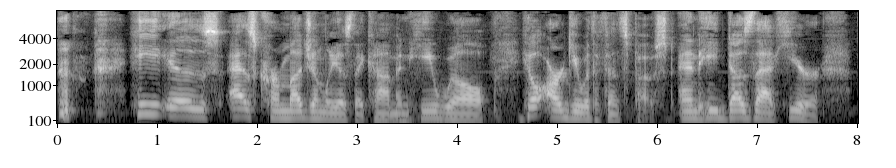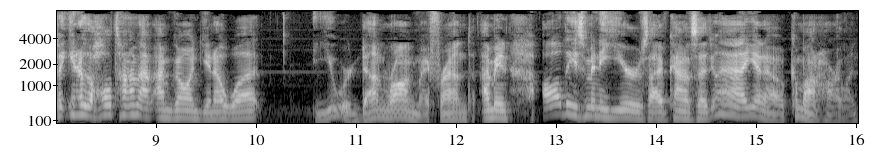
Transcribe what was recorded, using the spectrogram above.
he is as curmudgeonly as they come and he will he'll argue with a fence post and he does that here but you know the whole time i'm, going you know what you were done wrong my friend i mean all these many years i've kind of said ah, you know come on harlan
